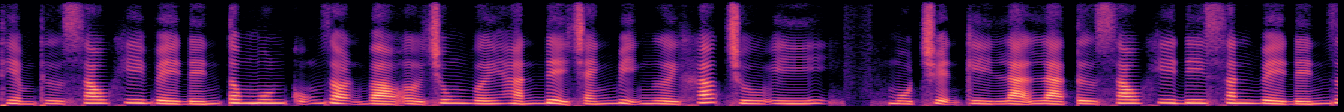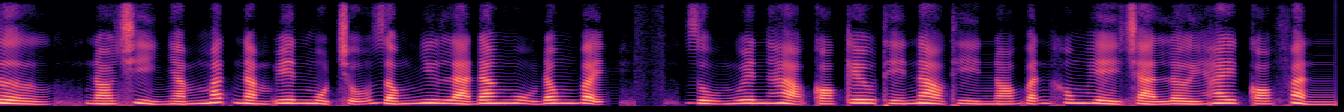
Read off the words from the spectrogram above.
Thiểm thử sau khi về đến tông môn cũng dọn vào ở chung với hắn để tránh bị người khác chú ý. Một chuyện kỳ lạ là từ sau khi đi săn về đến giờ, nó chỉ nhắm mắt nằm yên một chỗ giống như là đang ngủ đông vậy. Dù Nguyên Hạo có kêu thế nào thì nó vẫn không hề trả lời hay có phản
